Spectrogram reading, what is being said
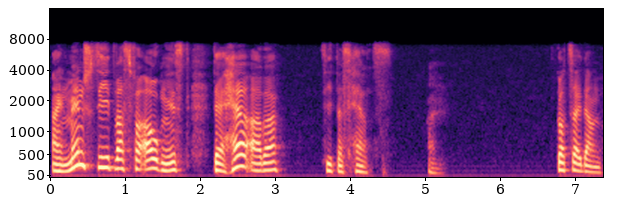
Ein Mensch sieht, was vor Augen ist. Der Herr aber sieht das Herz an. Gott sei Dank.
